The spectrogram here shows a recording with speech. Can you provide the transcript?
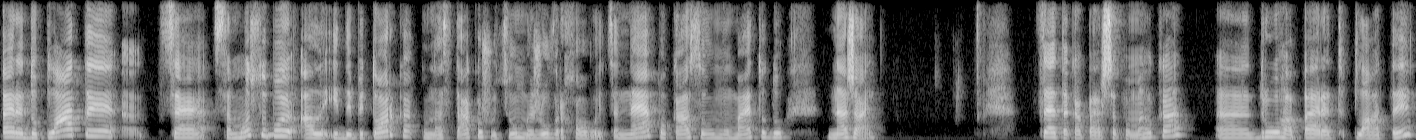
передоплати це само собою, але і дебіторка у нас також у цю межу враховується. Не по касовому методу, на жаль. Це така перша помилка. Е, друга передплати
